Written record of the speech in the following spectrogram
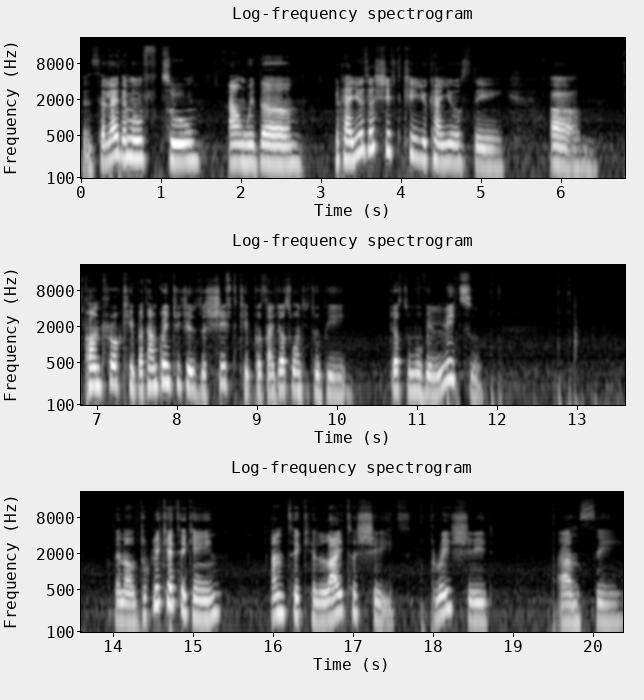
Then select the move tool and with the you can use the shift key you can use the um, control key but i'm going to choose the shift key because i just want it to be just to move a little. Then I'll duplicate again and take a lighter shade gray shade and see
